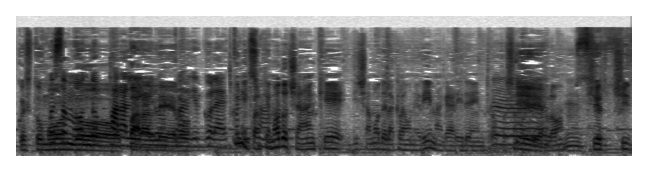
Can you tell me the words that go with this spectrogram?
questo mondo, Questo mondo parallelo, parallelo. tra virgolette. Quindi in diciamo. qualche modo c'è anche, diciamo, della clowneria magari dentro, possiamo Eh, dirlo? Mm, cir- ci-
